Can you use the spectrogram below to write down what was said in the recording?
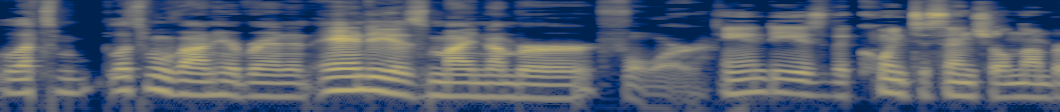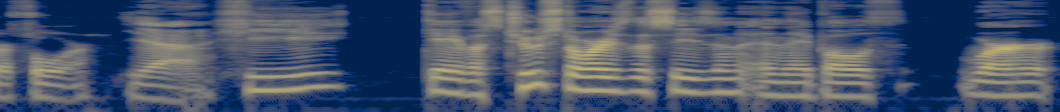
let's let's move on here, Brandon. Andy is my number 4. Andy is the quintessential number four. Yeah, he gave us two stories this season and they both were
